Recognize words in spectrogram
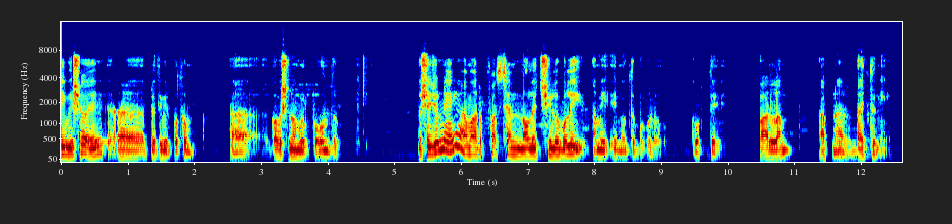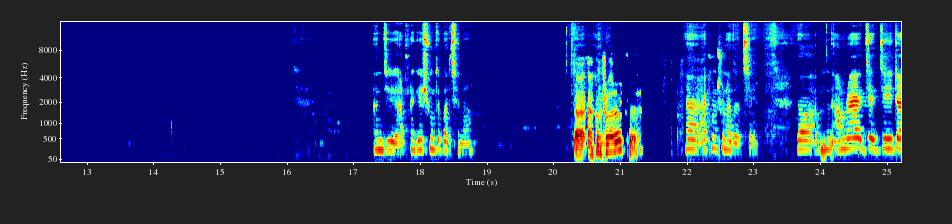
এই বিষয়ে পৃথিবীর প্রথম গবেষণামূলক প্রবন্ধ এটি। তো সেই জন্য আমার ফার্স্ট হ্যান্ড নলেজ ছিল বলেই আমি এই মন্তব্যগুলো করতে পারলাম আপনার দায়িত্ব নিয়ে। জি আপনাকে শুনতে পাচ্ছি না। এখন শোনা যাচ্ছে? হ্যাঁ এখন শোনা যাচ্ছে। তো আমরা যে যেটা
